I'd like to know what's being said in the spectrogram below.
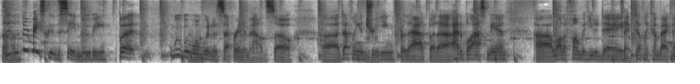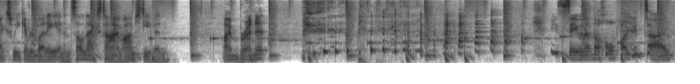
they're basically the same movie, but we, we, we're going to separate them out. So uh, definitely intriguing for that. But uh, I had a blast, man. Uh, a lot of fun with you today. Same. Definitely come back next week, everybody. And until next time, I'm Steven. I'm Brennett. He's saving that the whole fucking time.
